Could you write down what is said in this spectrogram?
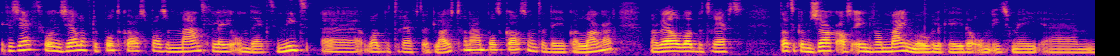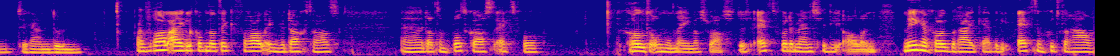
gezegd gewoon zelf de podcast pas een maand geleden ontdekt. Niet wat betreft het luisteren naar een podcast, want dat deed ik al langer. Maar wel wat betreft dat ik hem zag als een van mijn mogelijkheden om iets mee um, te gaan doen. En vooral eigenlijk omdat ik vooral in gedachten had dat een podcast echt voor grote ondernemers was. Dus echt voor de mensen die al een mega groot bereik hebben, die echt een goed verhaal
